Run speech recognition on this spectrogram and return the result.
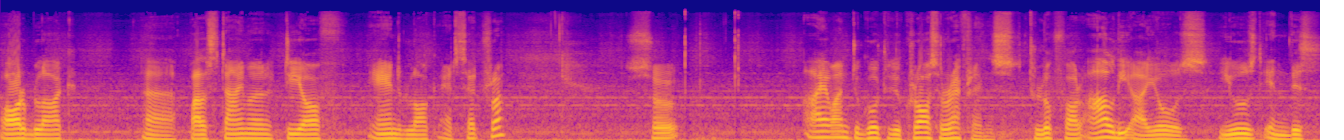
OR block uh, pulse timer T off AND block etc so I want to go to the cross reference to look for all the IOs used in this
